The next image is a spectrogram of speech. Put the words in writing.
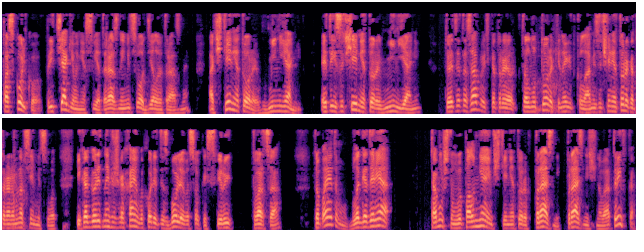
поскольку притягивание света, разные митцвот делают разное, а чтение Торы в миньяне, это изучение Торы в миньяне, то это, это заповедь, которая Талмуд Тора кинегит кулам, изучение Тора, которая равна всем митцвот. И, как говорит Нефиш Хахаим, выходит из более высокой сферы Творца, то поэтому, благодаря тому, что мы выполняем чтение Торы в праздник, праздничного отрывка,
